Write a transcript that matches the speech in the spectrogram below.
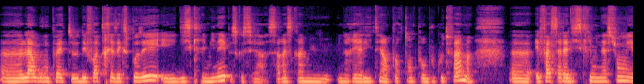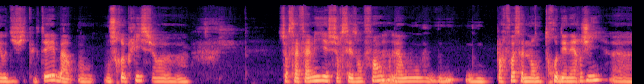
Mmh. là où on peut être des fois très exposé et discriminé parce que ça, ça reste quand même une, une, réalité importante pour beaucoup de femmes. et face à la discrimination et aux difficultés, bah, on, on se replie sur sur sa famille et sur ses enfants, mhm. là où, parfois ça demande trop d'énergie euh,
